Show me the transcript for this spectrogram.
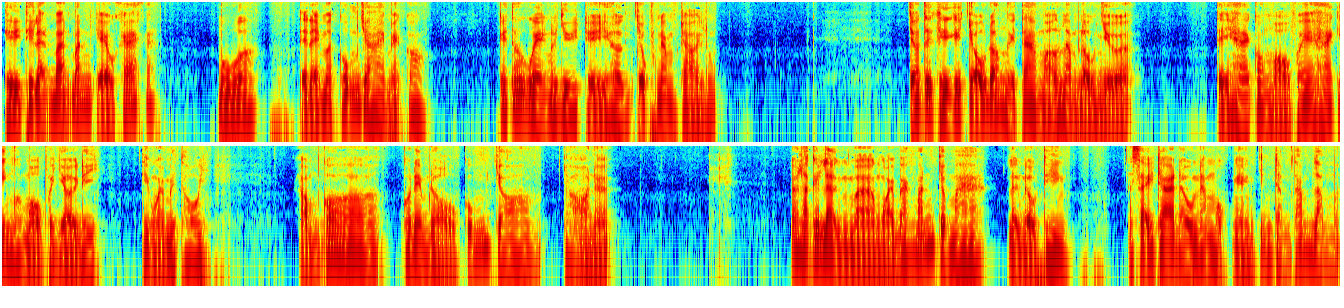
Khi thì lấy bánh, bánh kẹo khác á, Mua để để mà cúng cho hai mẹ con. Cái thói quen nó duy trì hơn chục năm trời luôn. Cho tới khi cái chỗ đó người ta mở làm lộ nhựa, Thì hai con mộ phải Hai cái ngôi mộ phải dời đi, Thì ngoài mới thôi. Không có có đem đồ cúng cho cho họ nữa. Đó là cái lần mà ngoại bán bánh cho ma, Lần đầu tiên. Nó xảy ra đâu năm 1985 á.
